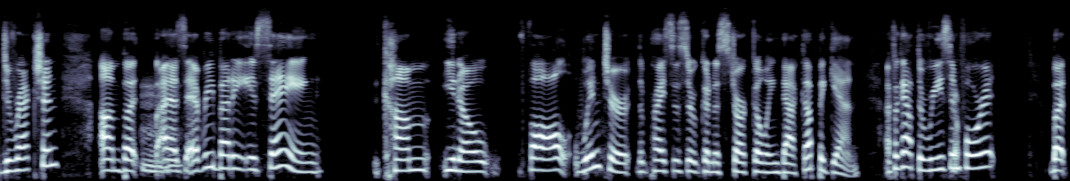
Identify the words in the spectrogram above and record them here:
direction. Um, but as everybody is saying, come, you know, fall, winter, the prices are going to start going back up again. I forgot the reason for it, but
